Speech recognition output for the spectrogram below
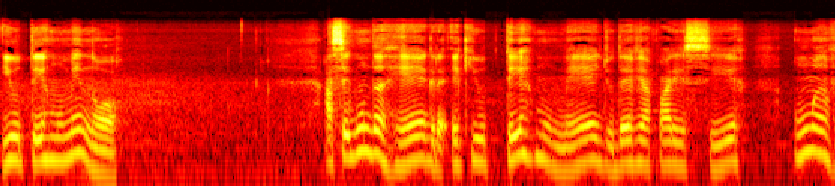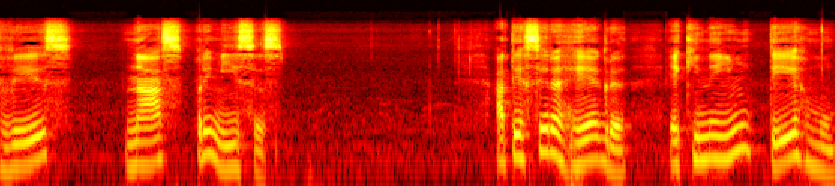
e o termo menor. A segunda regra é que o termo médio deve aparecer uma vez nas premissas. A terceira regra é que nenhum termo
